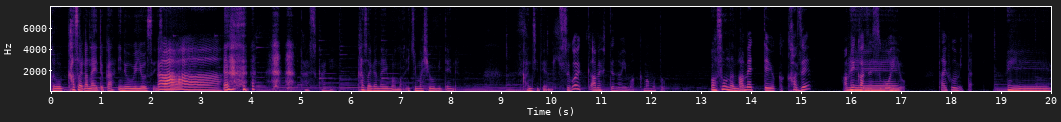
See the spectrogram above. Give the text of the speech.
と傘がないとか井上陽水さん。ああ 確かに。傘がないまま行きましょうみたいな感じだよね。すごい雨降ってんの今熊本。あそうなんだ。雨っていうか風？雨風すごいよ。台風みたい。へえ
